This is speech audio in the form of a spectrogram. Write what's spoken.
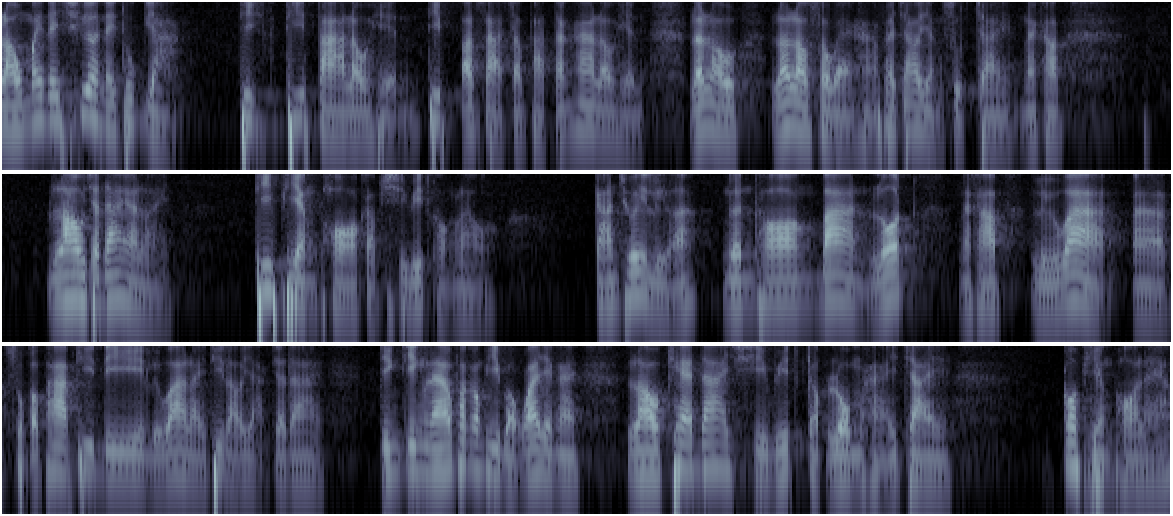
เราไม่ได้เชื่อในทุกอย่างที่ที่ตาเราเห็นที่ประสาทสัมผัสทั้งห้าเราเห็น แล้วเราแล้วเราแสวงหาพระเจ้าอย่างสุดใจนะครับ เราจะได้อะไรที่เพียงพอกับชีวิตของเรา การช่วยเหลือเงินทอง บ้านรถ นะครับ หรือว่าสุขภาพที่ดีหรือว่าอะไรที่เราอยากจะได้ จริง ๆ แล้วพระคัมภีร์บอกว่ายังไง เราแค่ได้ชีวิตกับลมหายใจ ก็เพียงพอแล้ว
